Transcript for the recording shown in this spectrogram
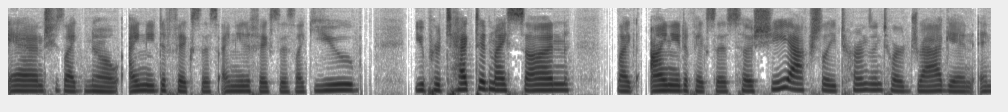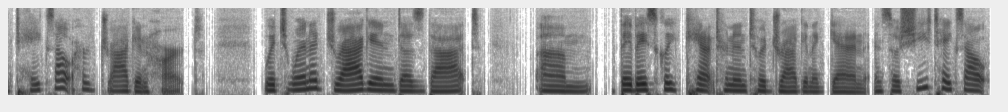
and she's like no I need to fix this I need to fix this like you you protected my son like I need to fix this so she actually turns into her dragon and takes out her dragon heart which when a dragon does that um, they basically can't turn into a dragon again. And so she takes out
